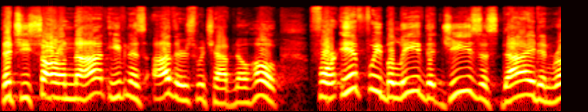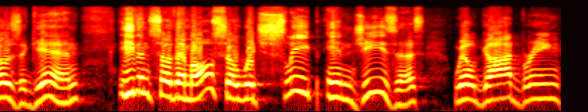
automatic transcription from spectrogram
that ye sorrow not, even as others which have no hope. For if we believe that Jesus died and rose again, even so, them also which sleep in Jesus will God bring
